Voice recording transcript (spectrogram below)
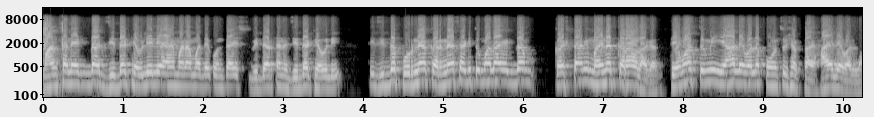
माणसाने एकदा जिद्द ठेवलेली आहे मनामध्ये कोणत्याही विद्यार्थ्याने जिद्द ठेवली ती जिद्द पूर्ण करण्यासाठी तुम्हाला एकदम कष्ट आणि मेहनत करावं लागेल. तेव्हाच तुम्ही या लेवलला पोहोचू शकता हाय लेवलला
